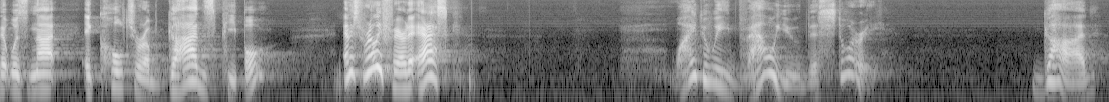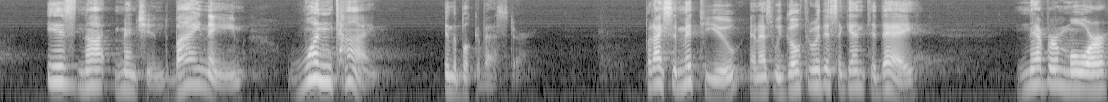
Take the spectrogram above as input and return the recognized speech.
that was not a culture of God's people. And it's really fair to ask why do we value this story? God is not mentioned by name one time in the book of Esther. But I submit to you, and as we go through this again today, never more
